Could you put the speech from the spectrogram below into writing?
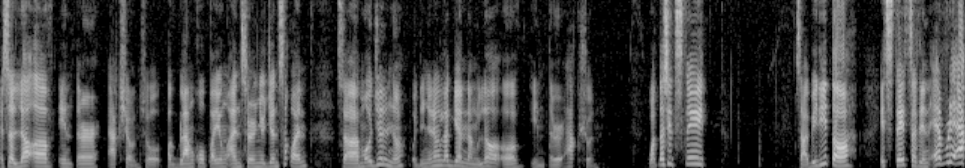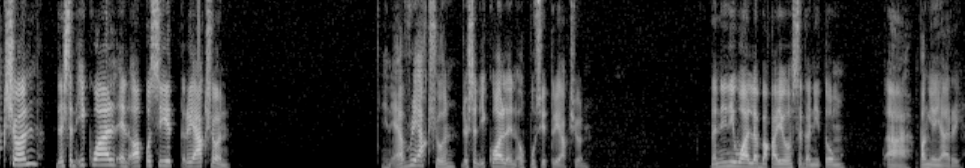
It's a law of interaction. So, pag blanco pa yung answer nyo dyan sa kwan, sa module nyo, pwede nyo nang lagyan ng law of interaction. What does it state? Sabi dito, it states that in every action, there's an equal and opposite reaction. In every action, there's an equal and opposite reaction. Naniniwala ba kayo sa ganitong ah, pangyayari?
